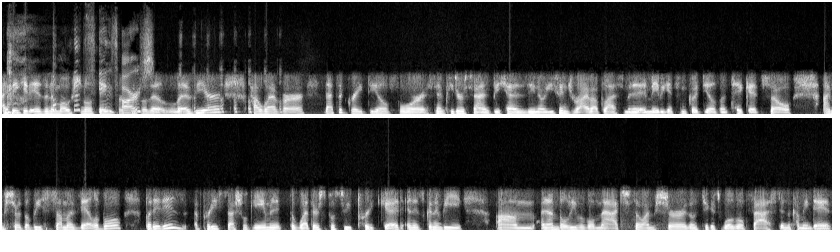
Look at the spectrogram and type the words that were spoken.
I think it is an emotional thing for harsh. people that live here. However, that's a great deal for Stampeders fans because, you know, you can drive up last minute and maybe get some good deals on tickets. So I'm sure there'll be some available, but it is a pretty special game and it's, the weather's supposed to be pretty good and it's going to be um, an unbelievable match. So I'm sure those tickets will go fast in the coming days.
